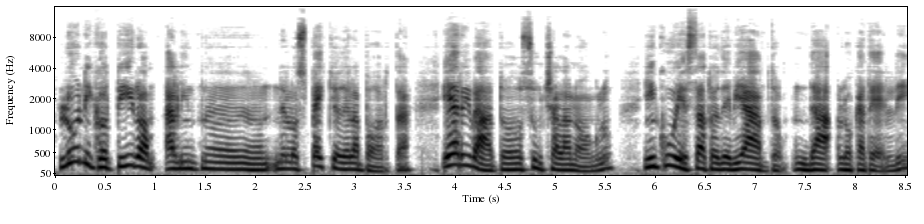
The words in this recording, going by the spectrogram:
L'unico tiro nello specchio della porta è arrivato su Cialanoglu, in cui è stato deviato da Locatelli,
